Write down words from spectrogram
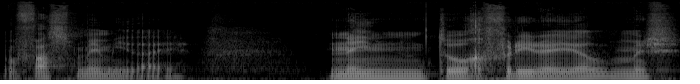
Não faço mesmo ideia nem me estou a referir a ele, mas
